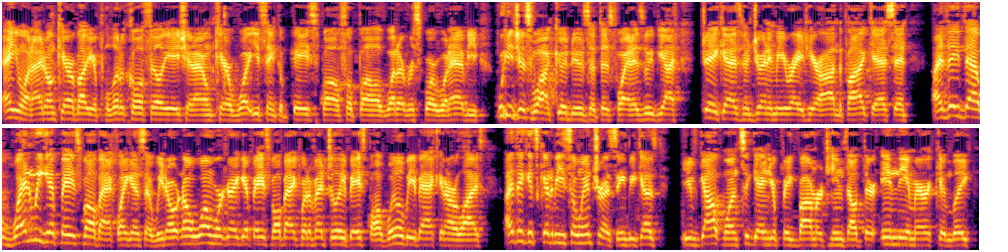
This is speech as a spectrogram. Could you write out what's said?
anyone, I don't care about your political affiliation. I don't care what you think of baseball, football, whatever sport, what have you. We just want good news at this point as we've got Jake Asman joining me right here on the podcast. And I think that when we get baseball back, like I said, we don't know when we're going to get baseball back, but eventually baseball will be back in our lives. I think it's going to be so interesting because You've got once again your big bomber teams out there in the American League,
